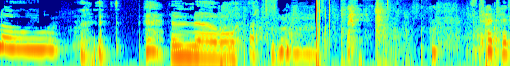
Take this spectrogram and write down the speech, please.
hello. hello steady.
